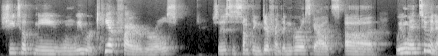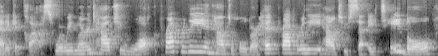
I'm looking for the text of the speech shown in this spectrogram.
she took me when we were campfire girls. So this is something different than Girl Scouts. Uh, we went to an etiquette class where we learned how to walk properly and how to hold our head properly, how to set a table,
